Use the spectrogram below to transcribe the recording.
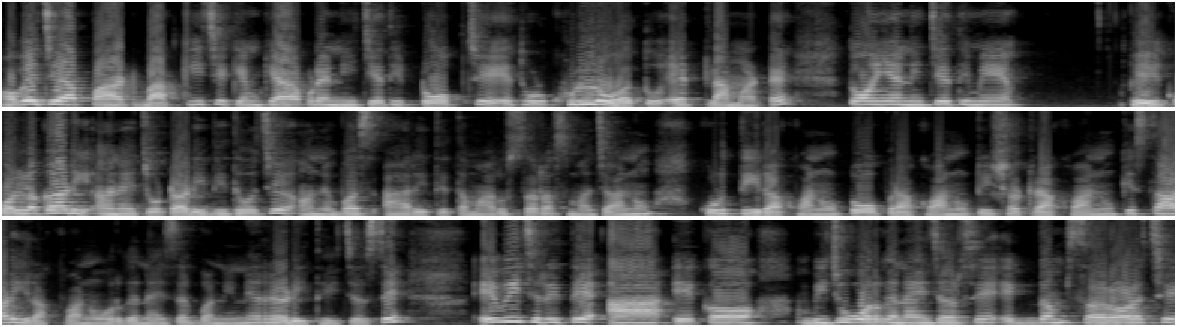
હવે જે આ પાર્ટ બાકી છે, કેમ કે આપણે નીચેથી ટોપ છે, એ થોડું ખુલ્લું હતું એટલા માટે. તો અહીંયા નીચેથી મેં ફેવિકોલ લગાડી અને ચોંટાડી દીધો છે અને બસ આ રીતે તમારું સરસ મજાનું કુર્તી રાખવાનું ટોપ રાખવાનું ટી શર્ટ રાખવાનું કે સાડી રાખવાનું ઓર્ગેનાઇઝર બનીને રેડી થઈ જશે. એવી જ રીતે આ એક બીજું ઓર્ગેનાઇઝર છે, એકદમ સરળ છે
